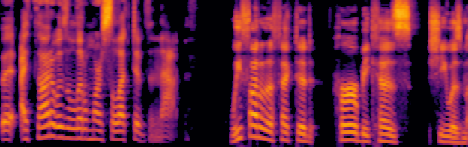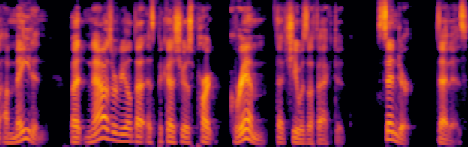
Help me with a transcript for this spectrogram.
but I thought it was a little more selective than that. We thought it affected her because she was a maiden, but now it's revealed that it's because she was part Grimm that she was affected. Cinder, that is.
